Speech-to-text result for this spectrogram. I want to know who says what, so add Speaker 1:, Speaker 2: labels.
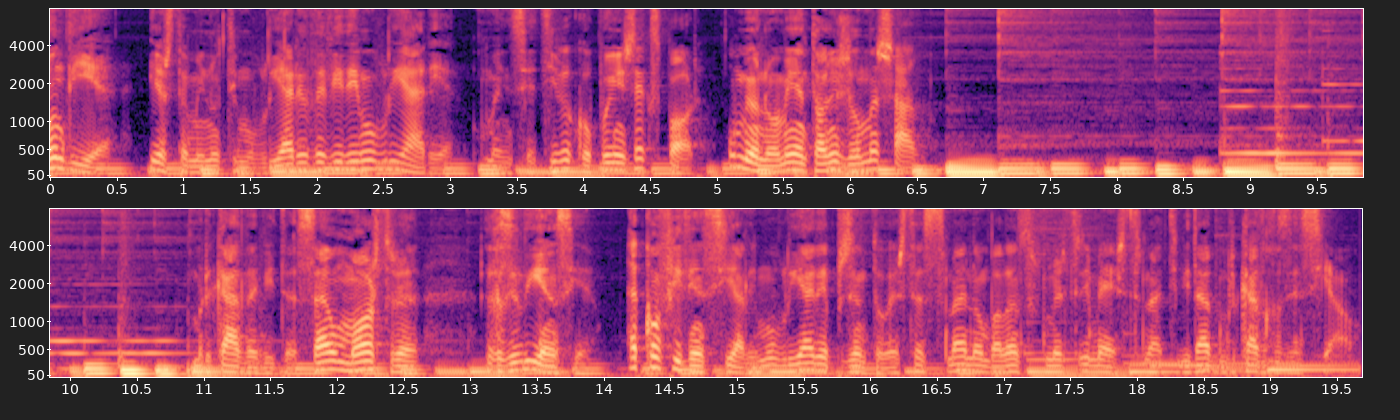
Speaker 1: Bom dia, este é o Minuto Imobiliário da Vida Imobiliária, uma iniciativa que apoia em Gexpor. O meu nome é António Gil Machado. Mercado de habitação mostra resiliência. A Confidencial Imobiliária apresentou esta semana um balanço do primeiro trimestre na atividade do mercado residencial.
